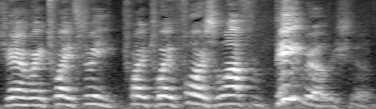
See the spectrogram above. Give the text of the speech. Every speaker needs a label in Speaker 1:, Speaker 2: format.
Speaker 1: January 23, 2024, it's a lot from Pete Rose. Show.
